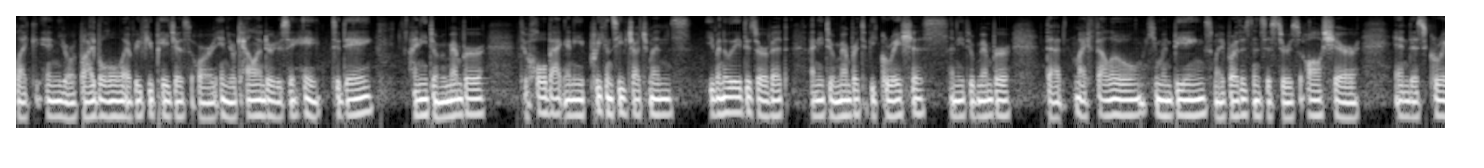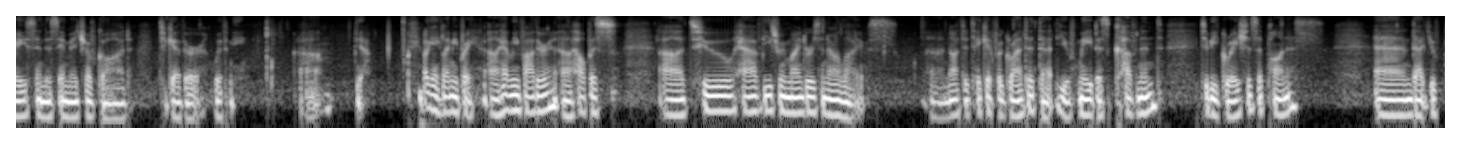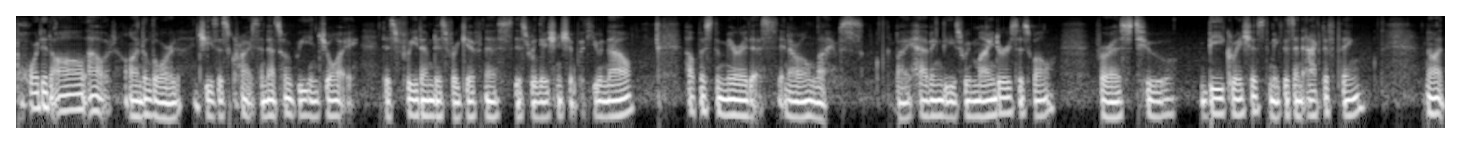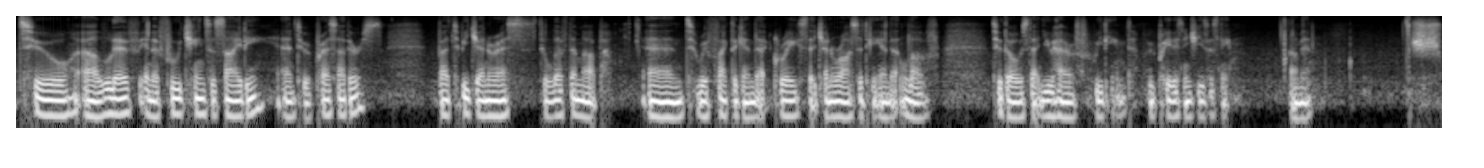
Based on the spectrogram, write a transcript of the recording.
like in your Bible every few pages or in your calendar to say, hey, today I need to remember to hold back any preconceived judgments, even though they deserve it. I need to remember to be gracious. I need to remember that my fellow human beings, my brothers and sisters, all share in this grace and this image of God together with me. Um, yeah. Okay, let me pray. Uh, Heavenly Father, uh, help us uh, to have these reminders in our lives, uh, not to take it for granted that you've made this covenant to be gracious upon us and that you've poured it all out on the Lord Jesus Christ. And that's what we enjoy this freedom, this forgiveness, this relationship with you now. Help us to mirror this in our own lives by having these reminders as well for us to be gracious, to make this an active thing, not to uh, live in a food chain society and to oppress others, but to be generous, to lift them up and to reflect again that grace, that generosity, and that love to those that you have redeemed. We pray this in Jesus' name. Amen. Shh.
